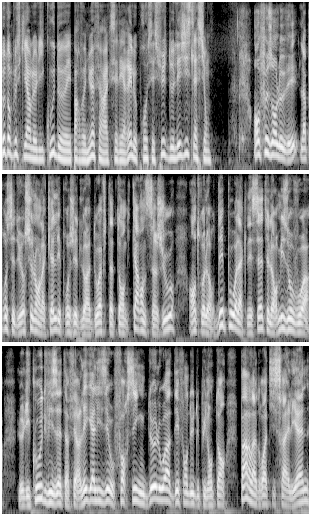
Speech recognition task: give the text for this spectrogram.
D'autant plus qu'hier, le Likoud est parvenu à faire accélérer le processus de législation en faisant lever la procédure selon laquelle les projets de loi doivent attendre 45 jours entre leur dépôt à la Knesset et leur mise aux voix. Le Likoud visait à faire légaliser au forcing deux lois défendues depuis longtemps par la droite israélienne,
